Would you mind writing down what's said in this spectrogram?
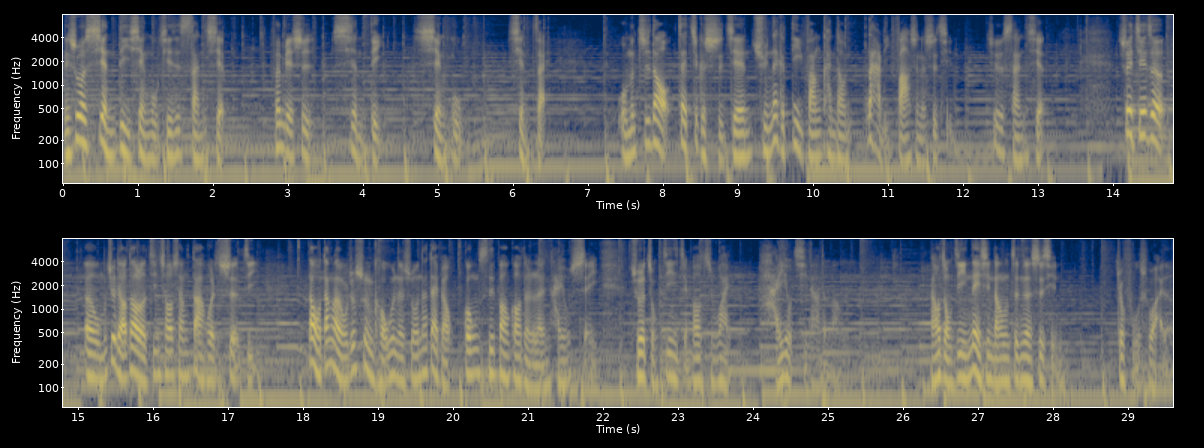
你说的现地现物其实是三限，分别是现地、现物、现在。我们知道在这个时间去那个地方看到那里发生的事情，就是三限。所以接着，呃，我们就聊到了经销商大会的设计。那我当然我就顺口问了说，那代表公司报告的人还有谁？除了总经理简报之外？还有其他的吗？然后总经理内心当中真正的事情就浮出来了。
